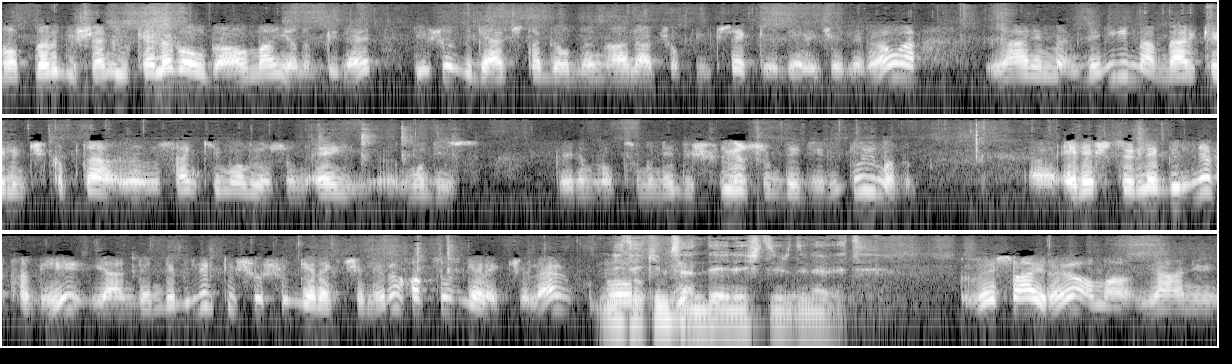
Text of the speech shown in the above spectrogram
notları düşen ülkeler oldu. Almanya'nın bile düşürdü. Gerçi tabii onların hala çok yüksek dereceleri ama yani ne bileyim ben Merkel'in çıkıp da e, sen kim oluyorsun ey e, Moody's benim notumu ne düşürüyorsun dediğini duymadım. E, Eleştirilebilir tabii. Yani denilebilir ki şu şu gerekçeleri haksız gerekçeler. Doğru Nitekim değil sen de eleştirdin evet. vesaire ama yani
